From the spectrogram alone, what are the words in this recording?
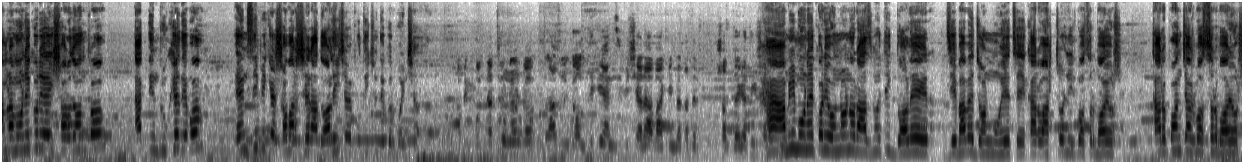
আমরা মনে করি এই ষড়যন্ত্র একদিন রুখে দেব। এনসিপিকে সবার সেরা দল হিসেবে প্রতিষ্ঠিত করব ইনশাআল্লাহ। হ্যাঁ আমি মনে করি অন্য অন্য রাজনৈতিক দলের যেভাবে জন্ম হয়েছে কারও আটচল্লিশ বছর বয়স কারও পঞ্চাশ বছর বয়স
